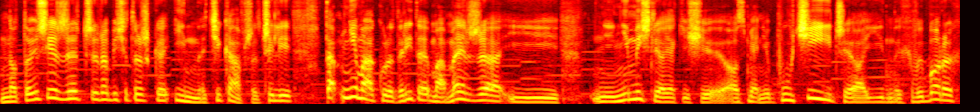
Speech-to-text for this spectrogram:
no to już jest rzecz, robi się troszkę inne, ciekawsze. Czyli tam nie ma akurat Rita, ma męża i nie, nie myśli o jakiejś, e, o zmianie płci, czy o innych wyborach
